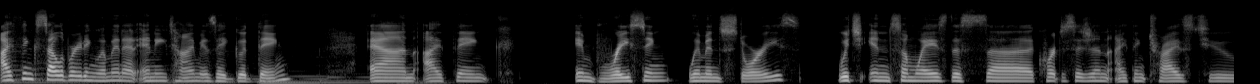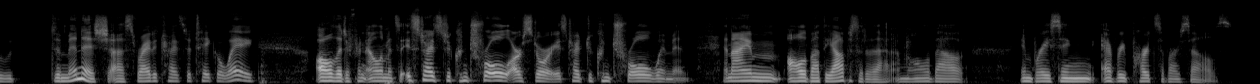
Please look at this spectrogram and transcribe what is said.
I think celebrating women at any time is a good thing. And I think embracing women's stories which in some ways this uh, court decision I think tries to diminish us, right? It tries to take away all the different elements. It tries to control our story. It's tried to control women. And I'm all about the opposite of that. I'm all about embracing every parts of ourselves.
